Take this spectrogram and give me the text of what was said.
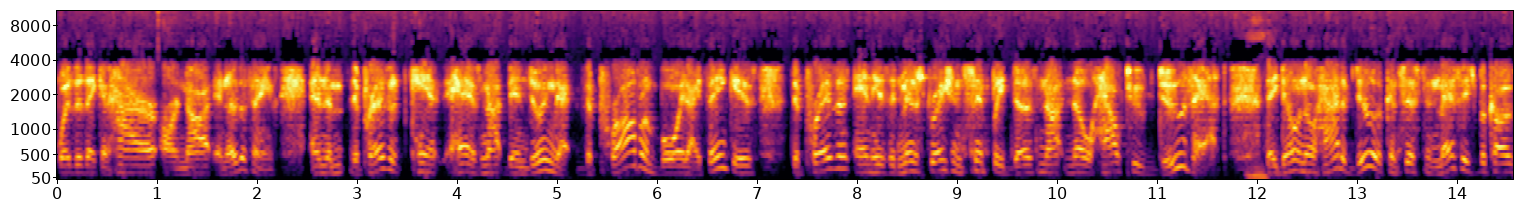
whether they can hire or not, and other things. And the, the president can't has not been doing that. The problem, Boyd, I think, is The president and his administration simply does not know how to do that. They don't know how to do a consistent message because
